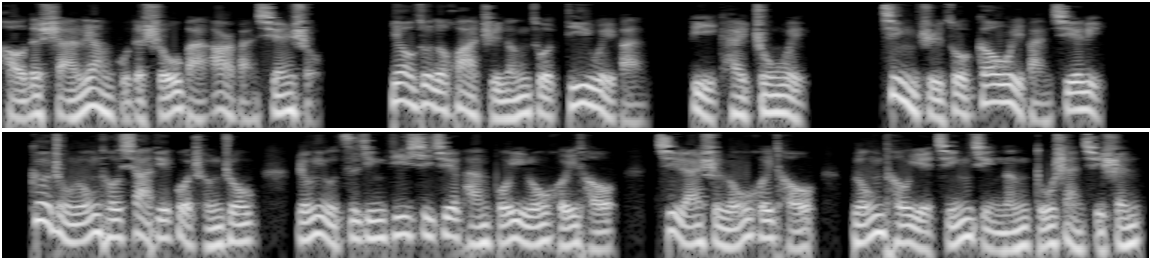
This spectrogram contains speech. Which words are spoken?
好的闪亮股的首板、二板先手。要做的话，只能做低位板，避开中位，禁止做高位板接力。各种龙头下跌过程中，仍有资金低吸接盘博弈龙回头。既然是龙回头，龙头也仅仅能独善其身，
